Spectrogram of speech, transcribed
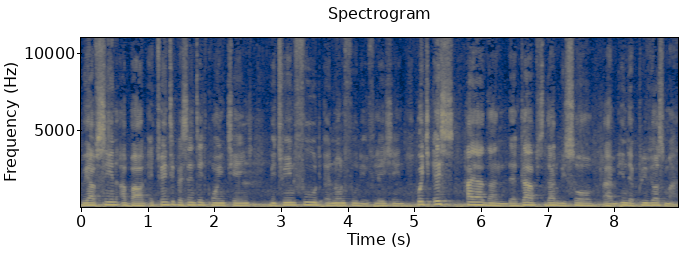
we have seen about a 20 percentage point change between food and non food inflation, which is higher than the gaps that we saw um, in the previous month.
